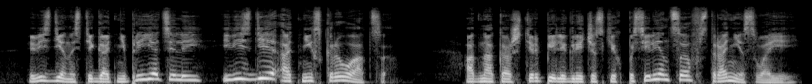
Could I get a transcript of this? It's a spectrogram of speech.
– везде настигать неприятелей и везде от них скрываться. однако ж терпели греческих поселенцев в стране своей,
